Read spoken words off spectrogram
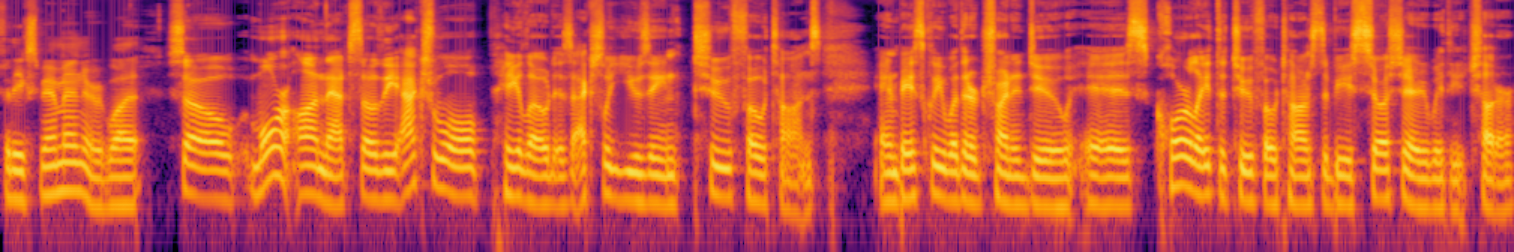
for the experiment or what? So, more on that. So, the actual payload is actually using two photons. And basically, what they're trying to do is correlate the two photons to be associated with each other.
